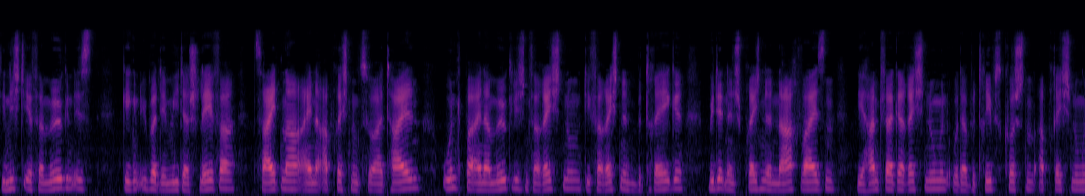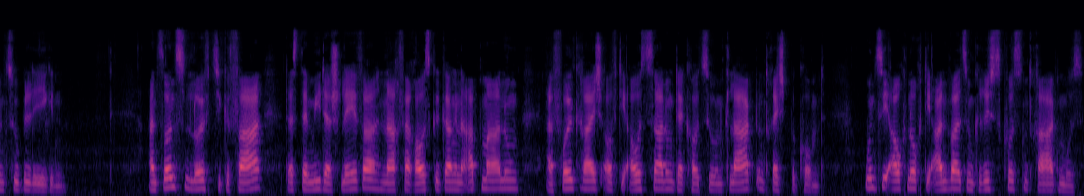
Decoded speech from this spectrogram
die nicht ihr Vermögen ist gegenüber dem Mieter Schläfer zeitnah eine Abrechnung zu erteilen und bei einer möglichen Verrechnung die verrechneten Beträge mit den entsprechenden Nachweisen wie Handwerkerrechnungen oder Betriebskostenabrechnungen zu belegen. Ansonsten läuft sie Gefahr, dass der Mieter Schläfer nach vorausgegangener Abmahnung erfolgreich auf die Auszahlung der Kaution klagt und Recht bekommt und sie auch noch die Anwalts und Gerichtskosten tragen muss,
